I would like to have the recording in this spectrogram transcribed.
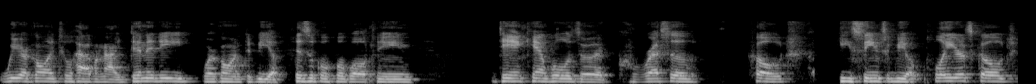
We are going to have an identity. We're going to be a physical football team. Dan Campbell is an aggressive coach. He seems to be a player's coach.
